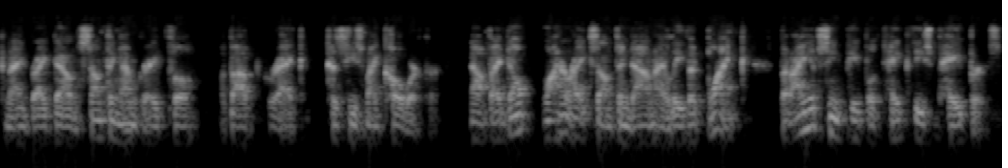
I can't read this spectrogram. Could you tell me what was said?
and I'd write down something I'm grateful about Greg because he's my coworker. Now, if I don't want to write something down, I leave it blank. But I have seen people take these papers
